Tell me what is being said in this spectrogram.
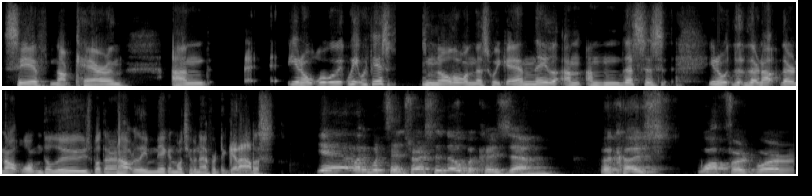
safe, not caring. And you know, we, we face another one this weekend, Neil, and and this is, you know, they're not they're not wanting to lose, but they're not really making much of an effort to get at us. Yeah, well, it's interesting though because um, because Watford were.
